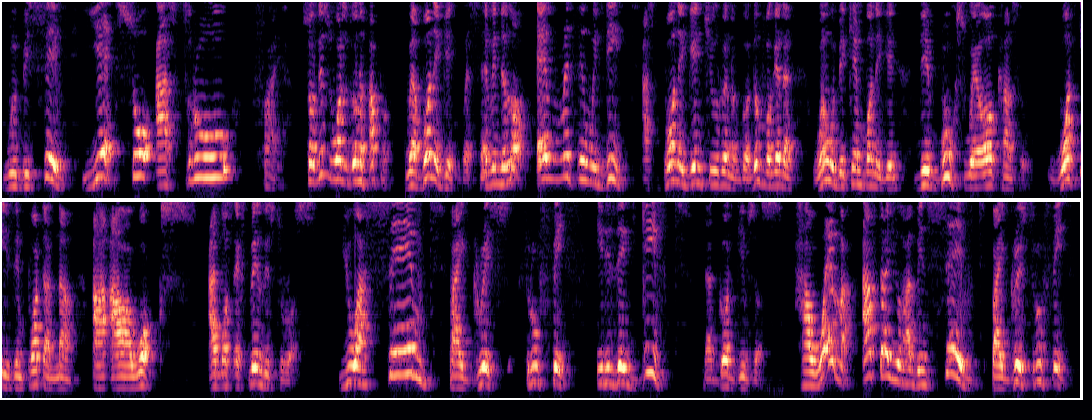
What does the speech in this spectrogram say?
will be saved, yet so as through fire. So this is what is going to happen. We are born again. We're serving the Lord. Everything we did as born again children of God. Don't forget that when we became born again, the books were all cancelled. What is important now are our works. I must explain this to us. You are saved by grace through faith. It is a gift that God gives us. However, after you have been saved by grace through faith,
